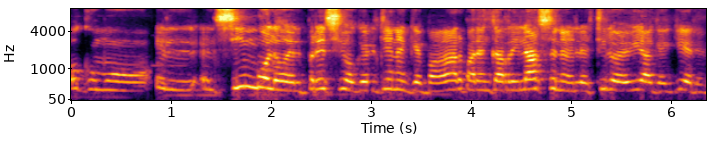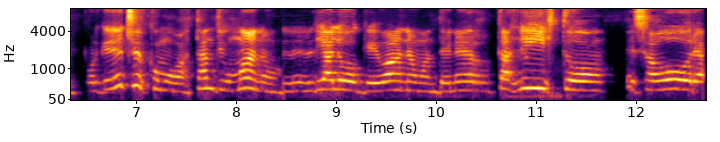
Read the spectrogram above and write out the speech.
o como el, el símbolo del precio que él tiene que pagar para encarrilarse en el estilo de vida que quiere, porque de hecho es como bastante humano el diálogo que van a mantener, estás listo, es ahora,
